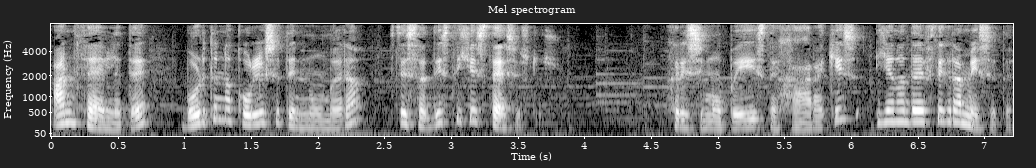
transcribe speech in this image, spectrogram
Αν θέλετε, μπορείτε να κολλήσετε νούμερα στις αντίστοιχες θέσεις τους. Χρησιμοποιήστε χάρακες για να τα ευθυγραμμίσετε.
